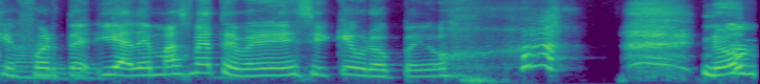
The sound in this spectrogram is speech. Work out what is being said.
Qué fuerte. Y además me atreveré a decir que europeo. ¿No?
